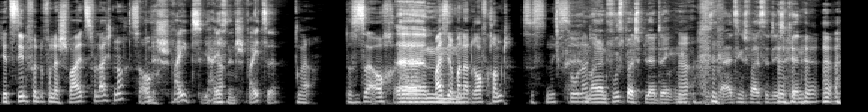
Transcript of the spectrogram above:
Jetzt den von, von der Schweiz vielleicht noch. Ist auch, von der Schweiz? Wie heißen ja. denn Schweizer? Ja. Das ist ja auch, äh, ähm, weiß nicht, ob man da drauf kommt. Das ist nicht so leicht. Mal an Fußballspieler denken. Ja. Das ist der einzige Schweizer, den ich kenne.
